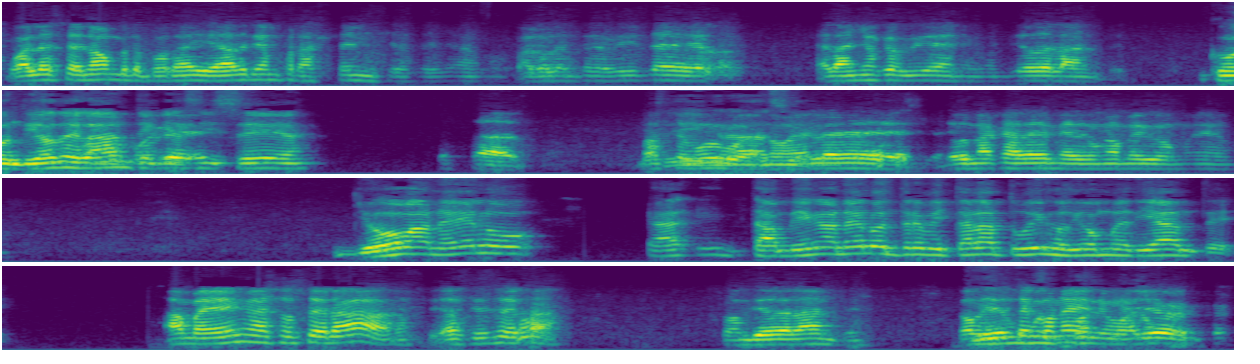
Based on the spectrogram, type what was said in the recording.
¿Cuál es el nombre por ahí? Adrián Plasencia se llama, para que lo entreviste el, año que viene, con Dios delante. Con Dios delante, que así sea. Exacto. Va a ser muy bueno. Él es de una academia de un amigo mío. Yo anhelo, también anhelo entrevistar a tu hijo, Dios mediante. Amén, eso será, así será. Con Dios delante. Con Dios con él, Nueva York.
